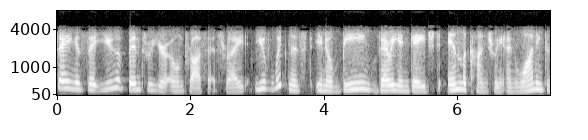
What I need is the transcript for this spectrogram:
saying is that you have been through your own process, right? You've witnessed, you know, being very engaged in the country and wanting to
